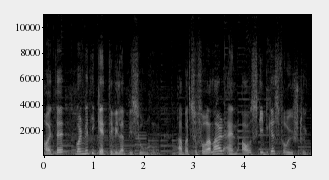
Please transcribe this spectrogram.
Heute wollen wir die Getty Villa besuchen, aber zuvor mal ein ausgiebiges Frühstück.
